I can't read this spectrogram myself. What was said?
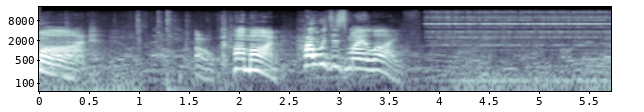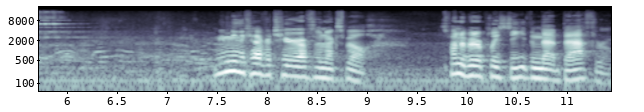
Come on! Oh, come on! How is this my life? Meet me in the cafeteria after the next bell. Let's find a better place to eat than that bathroom.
